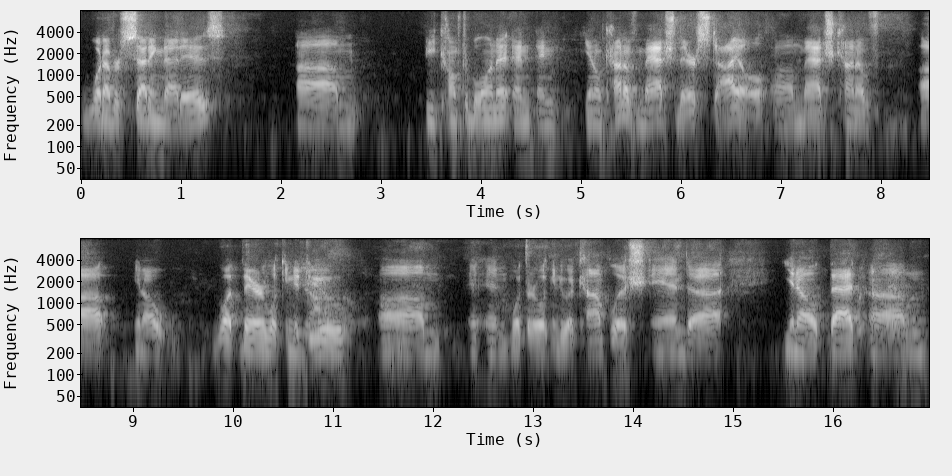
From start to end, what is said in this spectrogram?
whatever setting that is, um, be comfortable in it and and you know kind of match their style, uh, match kind of uh, you know what they're looking to do um, and, and, what they're looking to accomplish. And, uh, you know, that, um,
